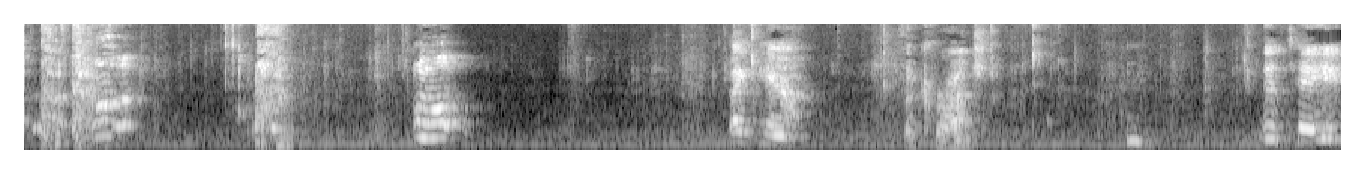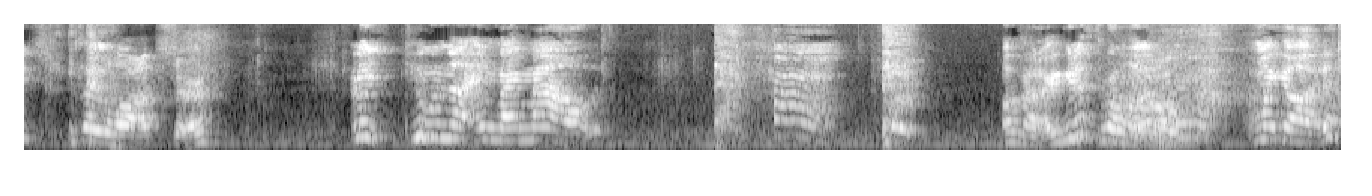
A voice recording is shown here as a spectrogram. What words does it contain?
Oh. I can't. The crunch. The taste. It's like lobster. It's tuna in my mouth. Oh god, are you gonna throw up? Oh. Oh my god.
